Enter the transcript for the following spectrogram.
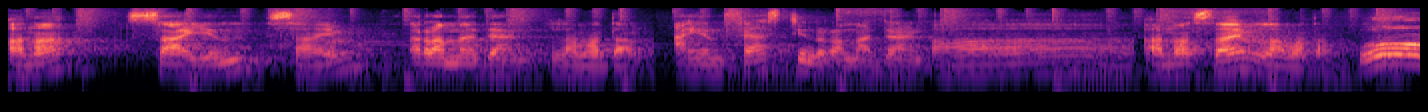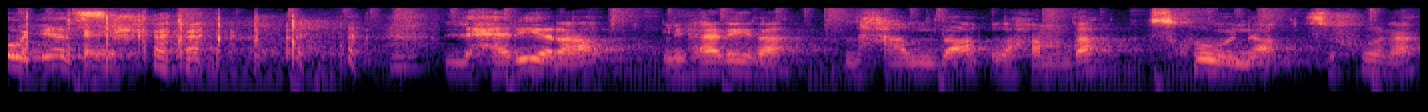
أنا. صايم. صايم. رمضان. رمضان. I am fasting رمضان. آه. أنا صايم رمضان. اوه يس الحريرة. الحريرة. الحمضة الحمضة سخونة. سخونة.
